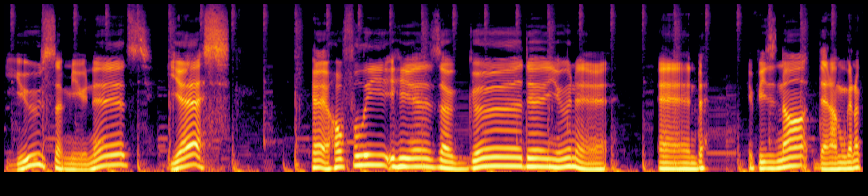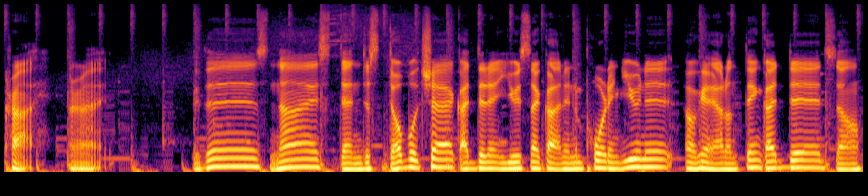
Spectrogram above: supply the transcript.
fuse some units. Yes! Okay, hopefully he is a good unit. And if he's not, then I'm gonna cry. Alright. Do this. Nice. Then just double check. I didn't use like an important unit. Okay, I don't think I did. So,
